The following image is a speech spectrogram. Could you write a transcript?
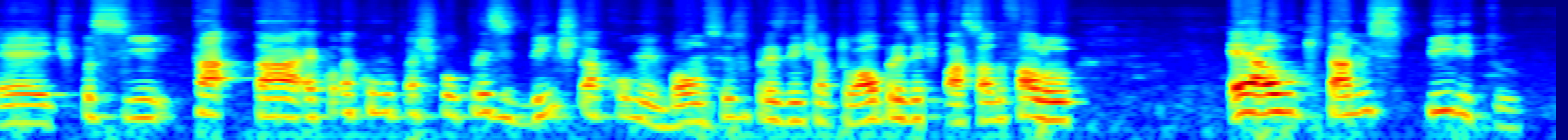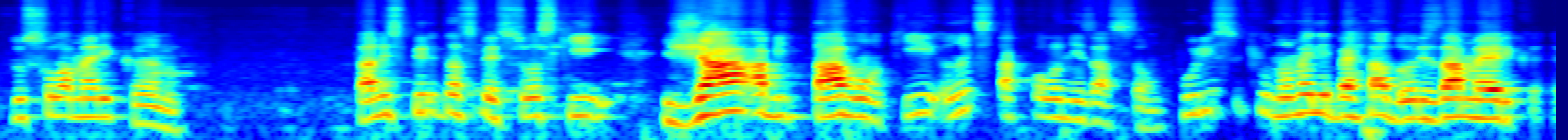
é tipo assim, tá, tá, é, é como acho que o presidente da Comembol, não sei se o presidente atual, o presidente passado falou, é algo que está no espírito do sul-americano. Está no espírito das pessoas que já habitavam aqui antes da colonização. Por isso que o nome é Libertadores da América.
